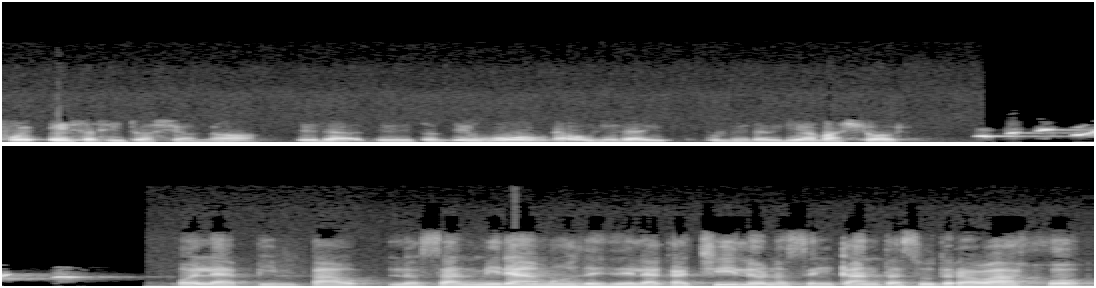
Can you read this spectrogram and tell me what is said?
fue esa situación, ¿no? De, donde hubo una vulnerabilidad mayor. Hola, Pimpau. Los admiramos desde la Cachilo, nos encanta su trabajo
